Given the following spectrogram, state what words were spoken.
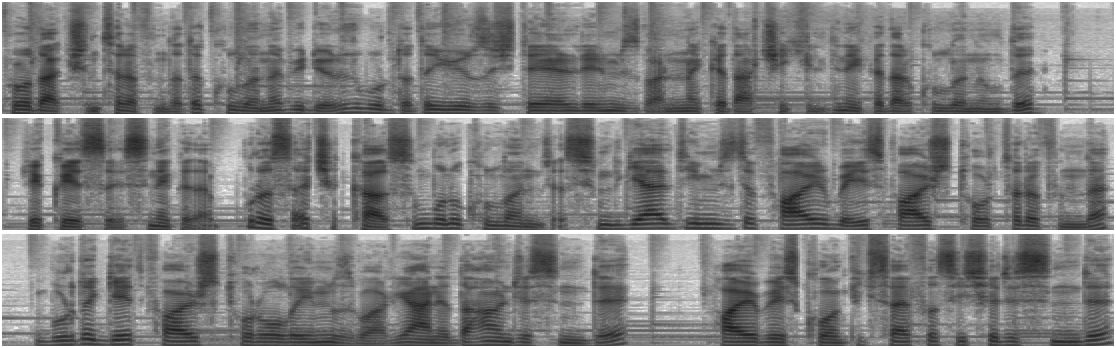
production tarafında da kullanabiliyoruz. Burada da usage değerlerimiz var. Ne kadar çekildi, ne kadar kullanıldı, request sayısı ne kadar. Burası açık kalsın bunu kullanacağız. Şimdi geldiğimizde Firebase Firestore tarafında burada Get Firestore olayımız var. Yani daha öncesinde Firebase config sayfası içerisinde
